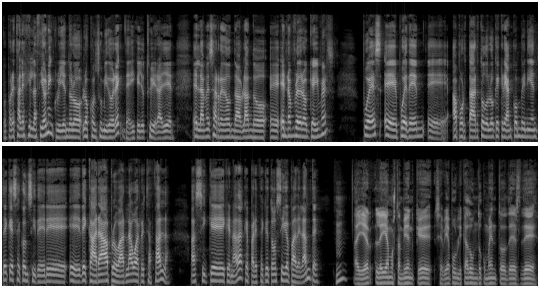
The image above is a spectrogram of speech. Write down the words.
pues por esta legislación, incluyendo lo, los consumidores, de ahí que yo estuviera ayer en la mesa redonda hablando en nombre de los gamers, pues eh, pueden eh, aportar todo lo que crean conveniente que se considere eh, de cara a aprobarla o a rechazarla. Así que, que nada, que parece que todo sigue para adelante. ¿Mm? Ayer leíamos también que se había publicado un documento desde,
